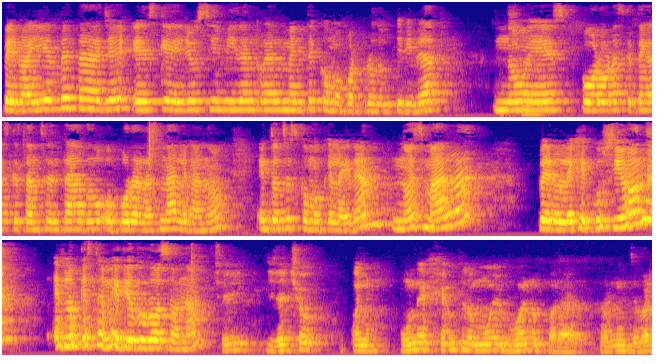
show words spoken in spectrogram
pero ahí el detalle es que ellos sí miden realmente como por productividad, no es por horas que tengas que estar sentado o por horas nalga, ¿no? Entonces como que la idea no es mala, pero la ejecución es lo que está medio dudoso, ¿no? Sí, y de hecho, bueno, un ejemplo muy bueno para realmente ver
